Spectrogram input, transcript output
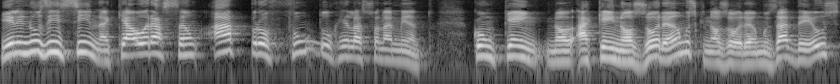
e ele nos ensina que a oração aprofunda o relacionamento com quem a quem nós oramos, que nós oramos a Deus,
